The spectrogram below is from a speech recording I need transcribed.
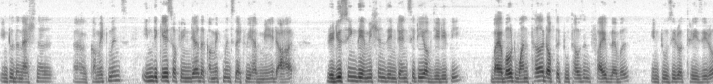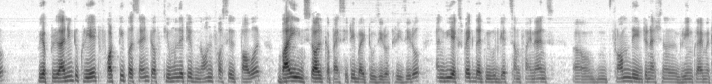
into the national uh, commitments. In the case of India, the commitments that we have made are reducing the emissions intensity of GDP by about one third of the 2005 level in 2030. We are planning to create 40 percent of cumulative non-fossil power by installed capacity by 2030 and we expect that we would get some finance um, from the International Green Climate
